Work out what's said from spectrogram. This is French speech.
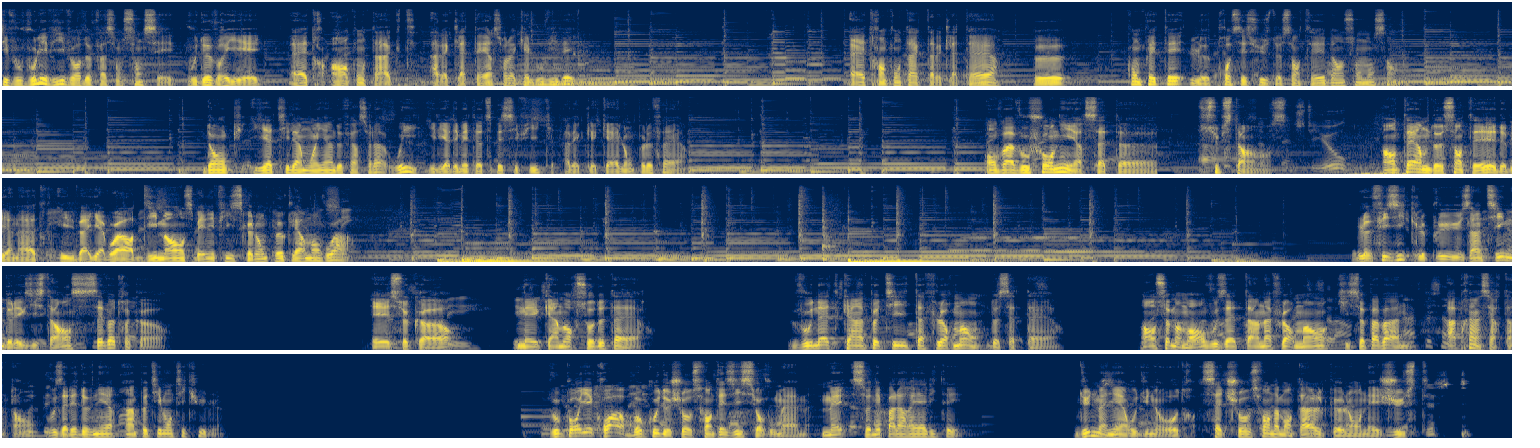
Si vous voulez vivre de façon sensée, vous devriez être en contact avec la Terre sur laquelle vous vivez. Être en contact avec la Terre peut compléter le processus de santé dans son ensemble. Donc, y a-t-il un moyen de faire cela? Oui, il y a des méthodes spécifiques avec lesquelles on peut le faire. On va vous fournir cette euh, substance. En termes de santé et de bien-être, il va y avoir d'immenses bénéfices que l'on peut clairement voir. Le physique le plus intime de l'existence, c'est votre corps. Et ce corps n'est qu'un morceau de terre. Vous n'êtes qu'un petit affleurement de cette terre. En ce moment, vous êtes un affleurement qui se pavane. Après un certain temps, vous allez devenir un petit monticule. Vous pourriez croire beaucoup de choses fantaisies sur vous-même, mais ce n'est pas la réalité. D'une manière ou d'une autre, cette chose fondamentale que l'on est juste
